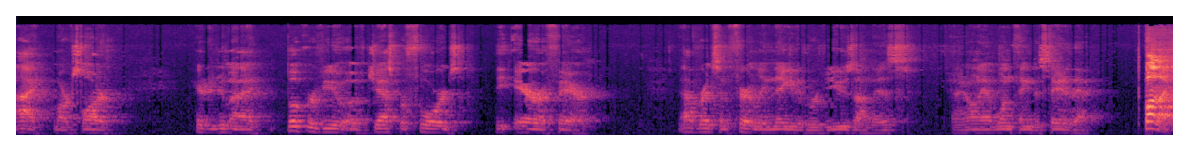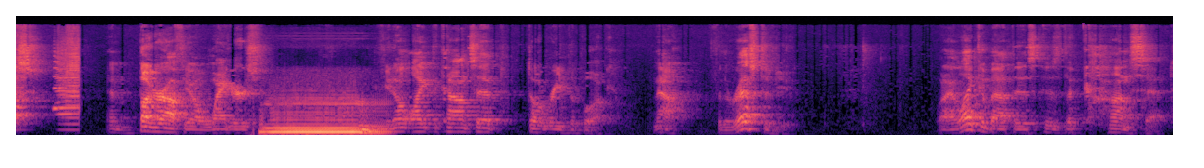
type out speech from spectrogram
Hi, Mark Slauter. Here to do my book review of Jasper Fforde's The Eyre Affair. Now, I've read some fairly negative reviews on this, and I only have one thing to say to that. Bullocks! And bugger off, y'all wankers. If you don't like the concept, don't read the book. Now, for the rest of you, what I like about this is the concept.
